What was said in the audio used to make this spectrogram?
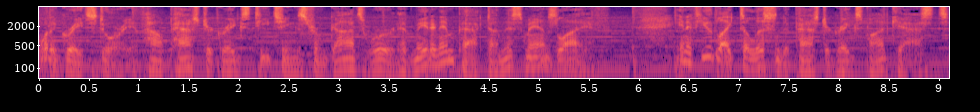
What a great story of how Pastor Greg's teachings from God's Word have made an impact on this man's life. And if you'd like to listen to Pastor Greg's podcasts,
